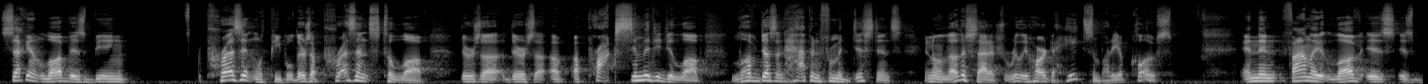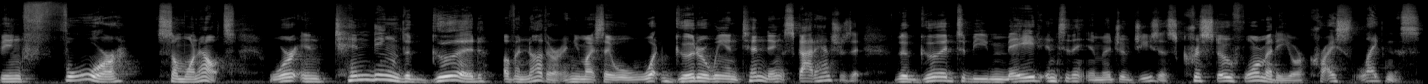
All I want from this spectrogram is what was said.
Second, love is being present with people. There's a presence to love. There's a there's a, a, proximity to love. Love doesn't happen from a distance. And on the other side, it's really hard to hate somebody up close. And then finally, love is is being for someone else. We're intending the good of another. And you might say, well, what good are we intending? Scot answers it. The good to be made into the image of Jesus, Christoformity or Christ likeness.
